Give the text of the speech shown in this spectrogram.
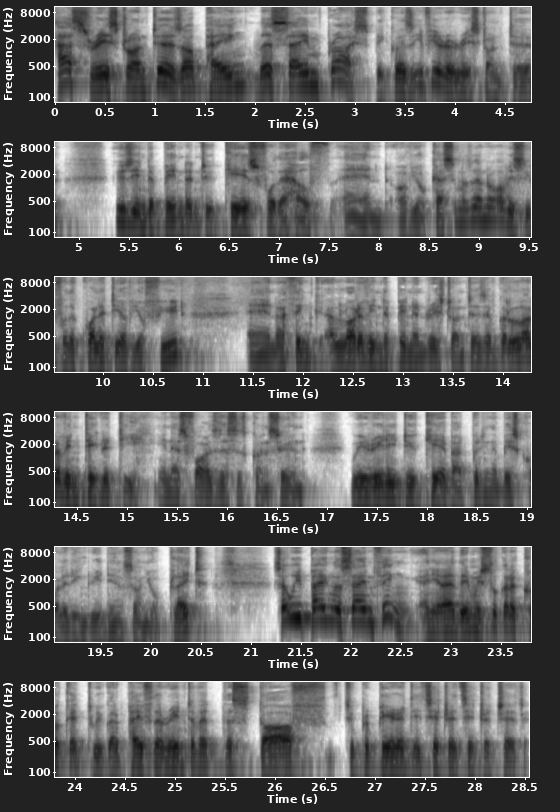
Us restaurateurs are paying the same price because if you're a restaurateur who's independent, who cares for the health and of your customers and obviously for the quality of your food, And I think a lot of independent restaurateurs have got a lot of integrity in as far as this is concerned. We really do care about putting the best quality ingredients on your plate. So we're paying the same thing. And, you know, then we've still got to cook it. We've got to pay for the rent of it, the staff to prepare it, etc., etc., etc.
